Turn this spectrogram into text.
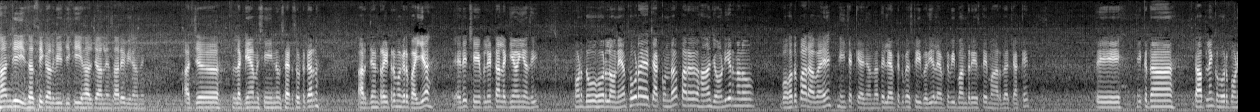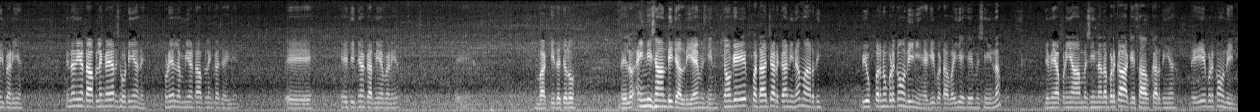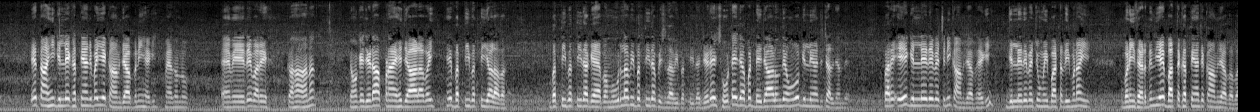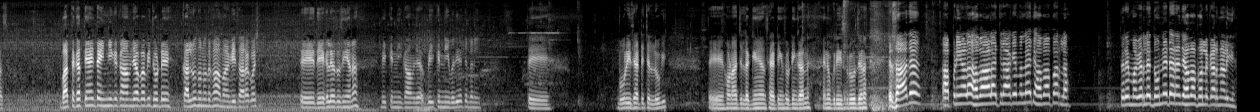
ਹਾਂਜੀ, ਸਤਿ ਸ੍ਰੀ ਅਕਾਲ ਵੀਰ ਜੀ, ਕੀ ਹਾਲ ਚਾਲ ਨੇ ਸਾਰੇ ਵੀਰਾਂ ਦੇ? ਅੱਜ ਲੱਗਿਆ ਮਸ਼ੀਨ ਨੂੰ ਸੈੱਟ ਸੁੱਟ ਕਰਨ। ਅਰਜਨ ਟਰੈਕਟਰ ਮਗਰ ਪਾਈ ਆ, ਇਹਦੇ 6 ਪਲੇਟਾਂ ਲੱਗੀਆਂ ਹੋਈਆਂ ਸੀ। ਹੁਣ ਦੋ ਹੋਰ ਲਾਉਨੇ ਆ ਥੋੜਾ ਜਿਹਾ ਚੱਕ ਹੁੰਦਾ, ਪਰ ਹਾਂ ਜੌਂਡੀਅਰ ਨਾਲੋਂ ਬਹੁਤ ਭਾਰਾ ਵਾ ਇਹ, ਨਹੀਂ ਚੱਕਿਆ ਜਾਂਦਾ। ਤੇ ਲੈਫਟ ਕਪੈਸਿਟੀ ਵਧੀਆ ਲੈਫਟ ਵੀ ਬੰਦ ਰੇਸ ਤੇ ਮਾਰਦਾ ਚੱਕ ਕੇ। ਤੇ ਇੱਕ ਤਾਂ ਟਾਪ ਲਿੰਕ ਹੋਰ ਪਾਉਣੀ ਪੈਣੀ ਆ। ਇਹਨਾਂ ਦੀਆਂ ਟਾਪ ਲਿੰਕਾਂ ਯਾਰ ਛੋਟੀਆਂ ਨੇ ਥੋੜੀਆਂ ਲੰਮੀਆਂ ਟਾਪ ਲਿੰਕਾਂ ਚਾਹੀਦੀਆਂ। ਤੇ ਇਹ ਚੀਜ਼ਾਂ ਕਰਨੀਆਂ ਪੈਣੀਆਂ। ਤੇ ਬਾਕੀ ਤਾਂ ਚਲੋ, ਦੇਖ ਲਓ, ਇੰਨੀ ਸ਼ਾਂਤੀ ਚੱਲਦੀ ਹੈ ਇਹ ਮਸ਼ੀਨ। ਕਿਉਂਕਿ ਇਹ ਪਟਾ ਝੜਕਾ ਨਹੀਂ ਨਾ ਮਾਰਦੀ। ਵੀ ਉੱਪਰ ਨੂੰ ਭੜਕਾਉਂਦੀ ਨਹੀਂ ਹੈਗੀ ਪਟਾ ਬਾਈ ਇਹ ਮਸ਼ੀਨ ਨਾ। ਜਿਵੇਂ ਆਪਣੀਆਂ ਆਮ ਮਸ਼ੀਨਾਂ ਦਾ ਭੜਕਾ ਕੇ ਸਾਫ਼ ਕਰਦੀਆਂ, ਤੇ ਇਹ ਭੜਕਾਉਂਦੀ ਨਹੀਂ। ਇਹ ਤਾਂ ਹੀ ਗਿੱਲੇ ਖੱਤਿਆਂ 'ਚ ਬਾਈ ਇਹ ਕਾਮਯਾਬ ਨਹੀਂ ਹੈਗੀ। ਮੈਂ ਤੁਹਾਨੂੰ ਐਵੇਂ ਇਹਦੇ ਬਾਰੇ ਕਹਾ ਹਨਾ। ਕਿਉਂਕਿ ਜਿਹੜਾ ਆਪਣਾ ਇਹ ਜਾਲ ਆ ਬਾਈ, ਇਹ 32 32 ਵਾਲਾ ਵਾ। 32 32 ਦਾ ਗੈਪ ਆ ਮੂਰਲਾ ਵੀ 32 ਦਾ ਪਿਛਲਾ ਵੀ 32 ਦਾ। ਜਿਹੜੇ ਛੋਟੇ ਜਾਂ ਵੱਡੇ ਜਾਲ ਹੁੰਦੇ ਆ, ਉਹ ਗਿੱਲਿਆਂ 'ਚ ਚੱਲ ਜਾਂਦੇ ਪਰ ਇਹ ਗਿੱਲੇ ਦੇ ਵਿੱਚ ਨਹੀਂ ਕਾਮਯਾਬ ਹੈਗੀ। ਗਿੱਲੇ ਦੇ ਵਿੱਚ ਉਵੇਂ ਹੀ ਬੱਟ ਦੀ ਬਣਾਈ ਬਣੀ ਛੱਡ ਦਿੰਦੀ ਇਹ ਬੱਤ ਖੱਤਿਆਂ 'ਚ ਕਾਮਯਾਬ ਆ ਬਸ। ਬੱਤ ਖੱਤਿਆਂ 'ਚ ਤਾਂ ਇੰਨੀ ਕੁ ਕਾਮਯਾਬ ਆ ਵੀ ਤੁਹਾਡੇ ਕੱਲ ਨੂੰ ਤੁਹਾਨੂੰ ਦਿਖਾਵਾਂਗੇ ਸਾਰਾ ਕੁਝ ਤੇ ਦੇਖ ਲਿਓ ਤੁਸੀਂ ਹਨਾ ਵੀ ਕਿੰਨੀ ਕਾਮਯਾਬ ਵੀ ਕਿੰਨੀ ਵਧੀਆ ਚੱਲਣੀ। ਤੇ ਬੂਰੀ ਸੈੱਟ ਚੱਲੂਗੀ। ਤੇ ਹੁਣ ਅੱਜ ਲੱਗੇ ਆ ਸੈਟਿੰਗ ਸ਼ੂਟਿੰਗ ਕਰਨ, ਇਹਨੂੰ ਗਰੀਸ ਗਰੂਸ ਦੇਣਾ। ਇਰਸਾਦ, ਆਪਣੇ ਵਾਲਾ ਹਵਾ ਵਾਲਾ ਚਲਾ ਕੇ ਮੱਲੇ 'ਚ ਹਵਾ ਭਰ ਲਾ। ਤੇਰੇ ਮਗਰਲੇ ਦੋਨੇ ਟਾਇਰਾਂ 'ਚ ਹਵਾ ਫੁੱਲ ਕਰਨ ਵਾਲੀ ਆ।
